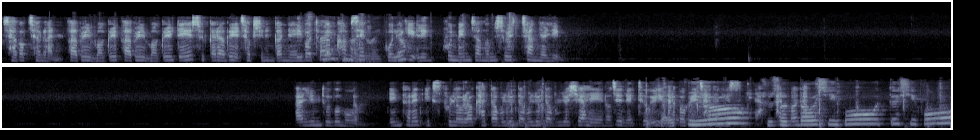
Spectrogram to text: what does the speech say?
작업 전환. 밥을 먹을 밥을 먹을 때 숟가락을 적시는 건 네이버 통합 검색. 보내기 링크. 훈맨 정음 술 창열림 알림 도구 모음 인터넷 익스플로러 가 www 시아 에너지 네트의 자, 작업을 FU 차단했습니다. 주소 떠시고 뜨시고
